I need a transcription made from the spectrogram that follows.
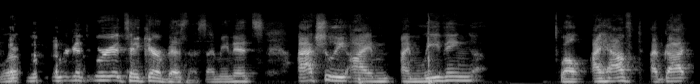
We're, we're, gonna we're gonna take care of business. I mean, it's actually I'm I'm leaving. Well, I have I've got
